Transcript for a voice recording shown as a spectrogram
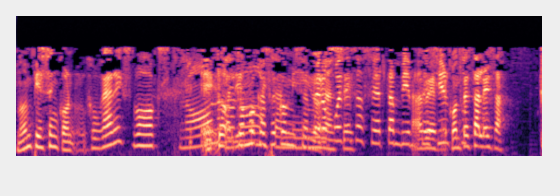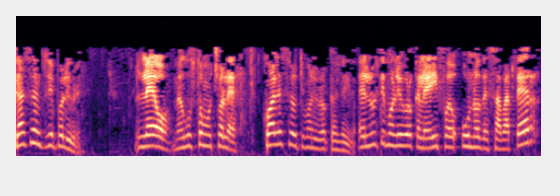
No empiecen con jugar Xbox. No, Eh, no, to- no, tomo no, café con mis amigos. Pero amigas. puedes hacer también, A decir ver, tu- contéstale esa. ¿Qué haces en tu tiempo libre? Leo, me gustó mucho leer. ¿Cuál es el último libro que has leído? El último libro que leí fue uno de Sabater,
